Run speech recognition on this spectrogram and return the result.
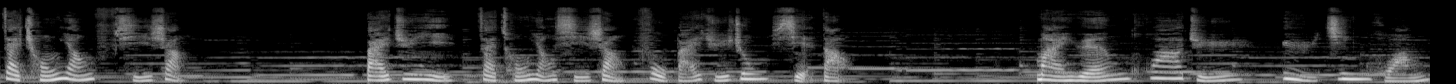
在重阳席上，白居易在重阳席上赋白菊中写道。满园花菊郁金黄，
